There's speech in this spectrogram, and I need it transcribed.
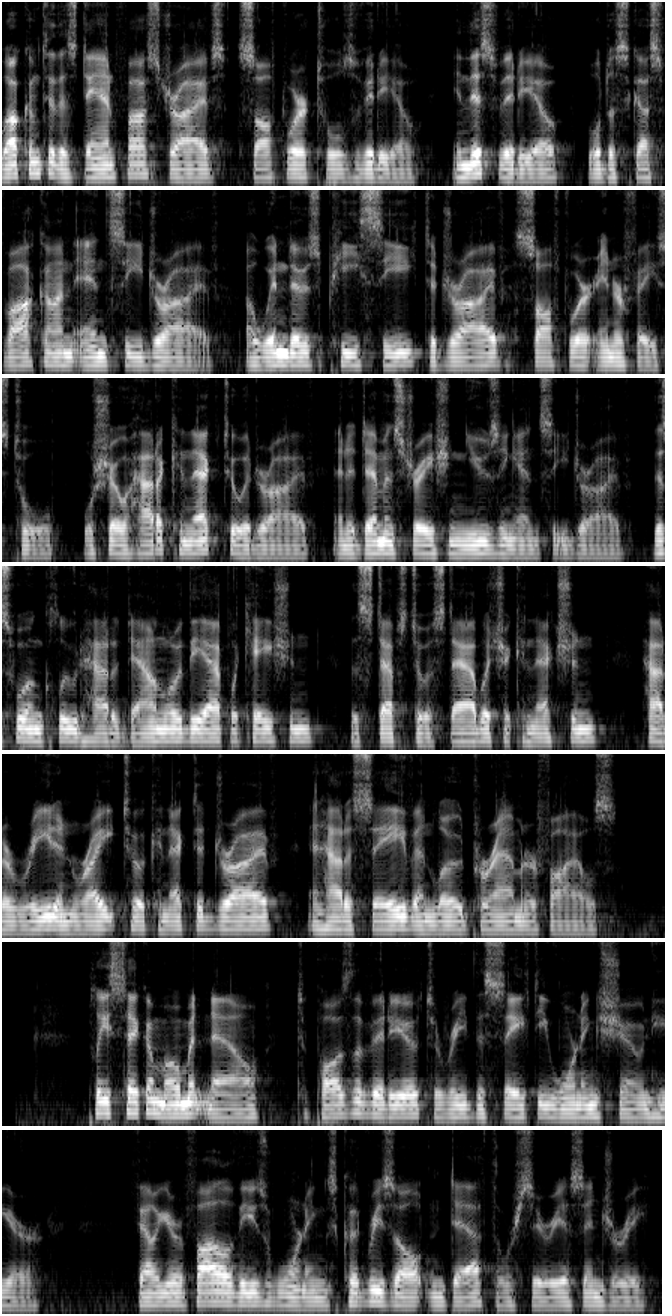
Welcome to this Danfoss Drives Software Tools video. In this video, we'll discuss Vacon NC Drive, a Windows PC to Drive software interface tool. We'll show how to connect to a drive and a demonstration using NC Drive. This will include how to download the application, the steps to establish a connection, how to read and write to a connected drive, and how to save and load parameter files. Please take a moment now to pause the video to read the safety warnings shown here. Failure to follow these warnings could result in death or serious injury.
